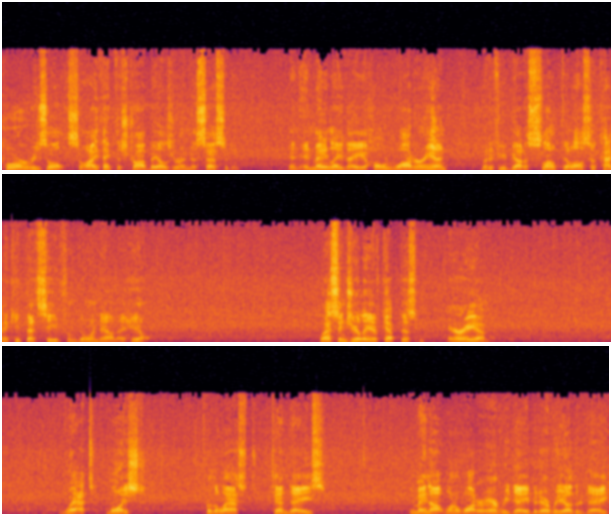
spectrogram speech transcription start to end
poor results. So I think the straw bales are a necessity. And, and mainly they hold water in, but if you've got a slope, they'll also kind of keep that seed from going down a hill. Wes and Julie have kept this area wet, moist, for the last 10 days. You may not want to water every day, but every other day.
